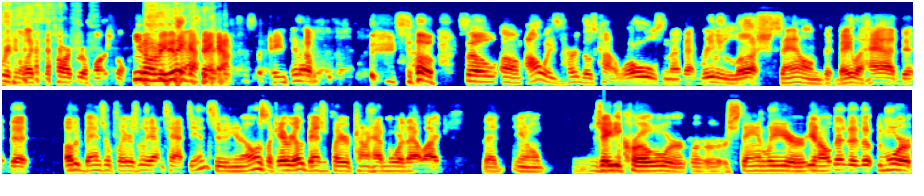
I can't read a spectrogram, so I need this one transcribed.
freaking electric guitar through a Marshall. You know what I mean? It ain't got that sustain, you know. so so um, I always heard those kind of rolls and that that really lush sound that Bela had that that other banjo players really hadn't tapped into. You know, it's like every other banjo player kind of had more of that like that you know J.D. Crowe or, or, or Stanley or you know the, the the more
